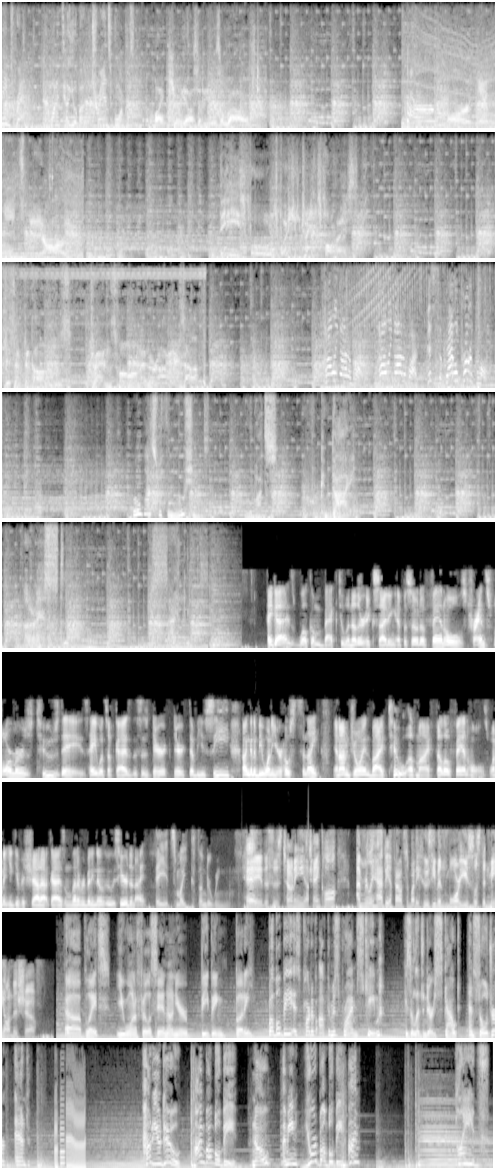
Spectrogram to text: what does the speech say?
My name's Red, and I want to tell you about the Transformers. My curiosity is aroused. These fools worship Transformers. Decepticons, transform and rise up. Calling Autobots! Calling Autobots! This is a battle protocol! Robots with emotions. Robots who can die. Hey guys, welcome back to another exciting episode of Fanholes Transformers Tuesdays. Hey, what's up guys? This is Derek, Derek WC. I'm going to be one of your hosts tonight, and I'm joined by two of my fellow fanholes. Why don't you give a shout out, guys, and let everybody know who's here tonight? Hey, it's Mike Thunderwing. Hey, this is Tony Shanclaw. I'm really happy I found somebody who's even more useless than me on this show. Uh, Blades, you want to fill us in on your beeping buddy? Bumblebee is part of Optimus Prime's team. He's a legendary scout and soldier and. How do you do? I'm Bumblebee. No, I mean, you're Bumblebee. I'm. Blades.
